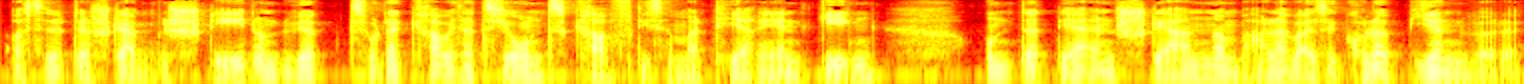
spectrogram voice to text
aus der der Stern besteht und wirkt so der Gravitationskraft dieser Materie entgegen, unter der ein Stern normalerweise kollabieren würde.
